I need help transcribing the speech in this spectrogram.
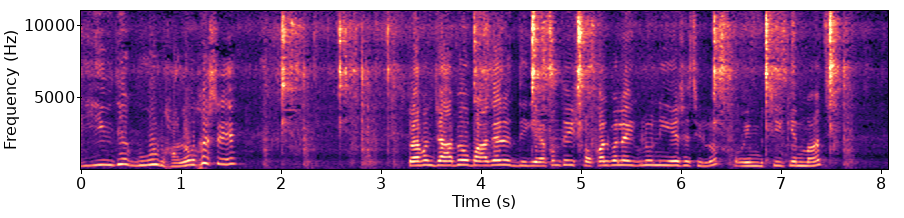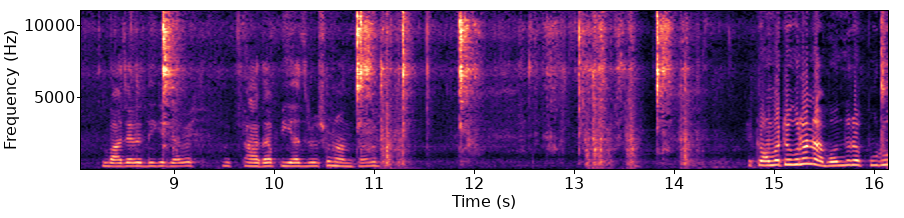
ঘি যে গুড় ভালোবাসে। তো এখন যাবে ও বাজারের দিকে। এখন তো এই সকালবেলা এগুলো নিয়ে এসেছিল, ওই চিকেন মাছ। বাজারের দিকে যাবে। আদা, পেঁয়াজ, রসুন আনতে হবে। টমেটোগুলো না বন্ধুরা পুরো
